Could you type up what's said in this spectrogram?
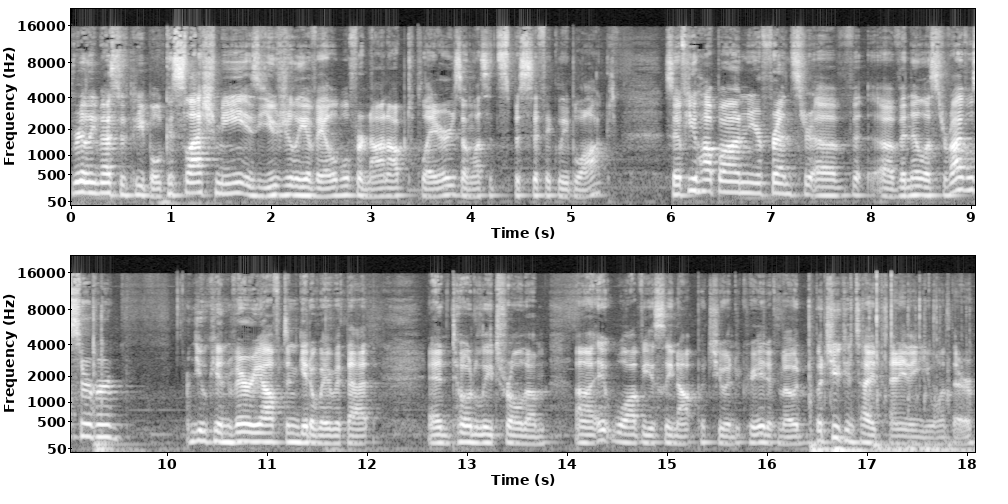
really mess with people because slash me is usually available for non-opt players unless it's specifically blocked. So if you hop on your friend's uh, uh, vanilla survival server, you can very often get away with that and totally troll them. Uh, it will obviously not put you into creative mode, but you can type anything you want there.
